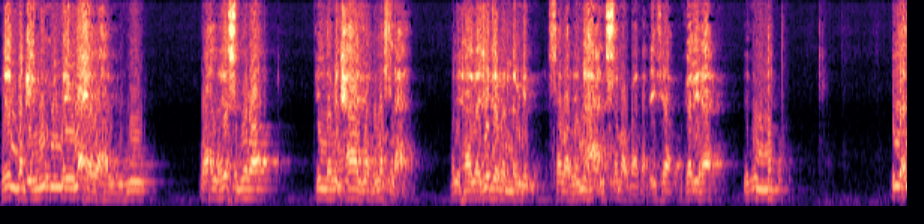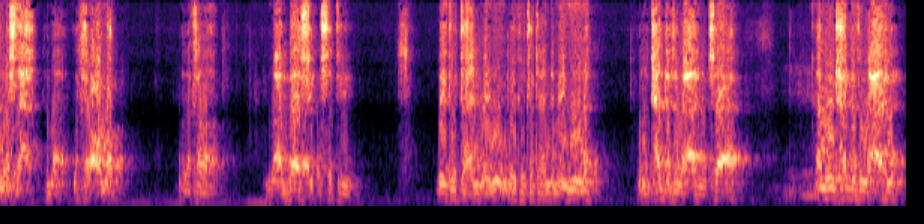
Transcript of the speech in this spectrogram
فينبغي المؤمن أن يلاحظ هذه الأمور والا يصبر إلا من حاجة ومصلحة. ولهذا جدب النبي السمر نهى عن السمر بعد العشاء وكره للأمة إلا المصلحة كما ذكر عمر وذكر ابن عباس في قصة بيتوتة عند ميمون بيتوتة عند ميمونة ومن تحدث مع أهله ساعة كانوا يتحدث مع أهله.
